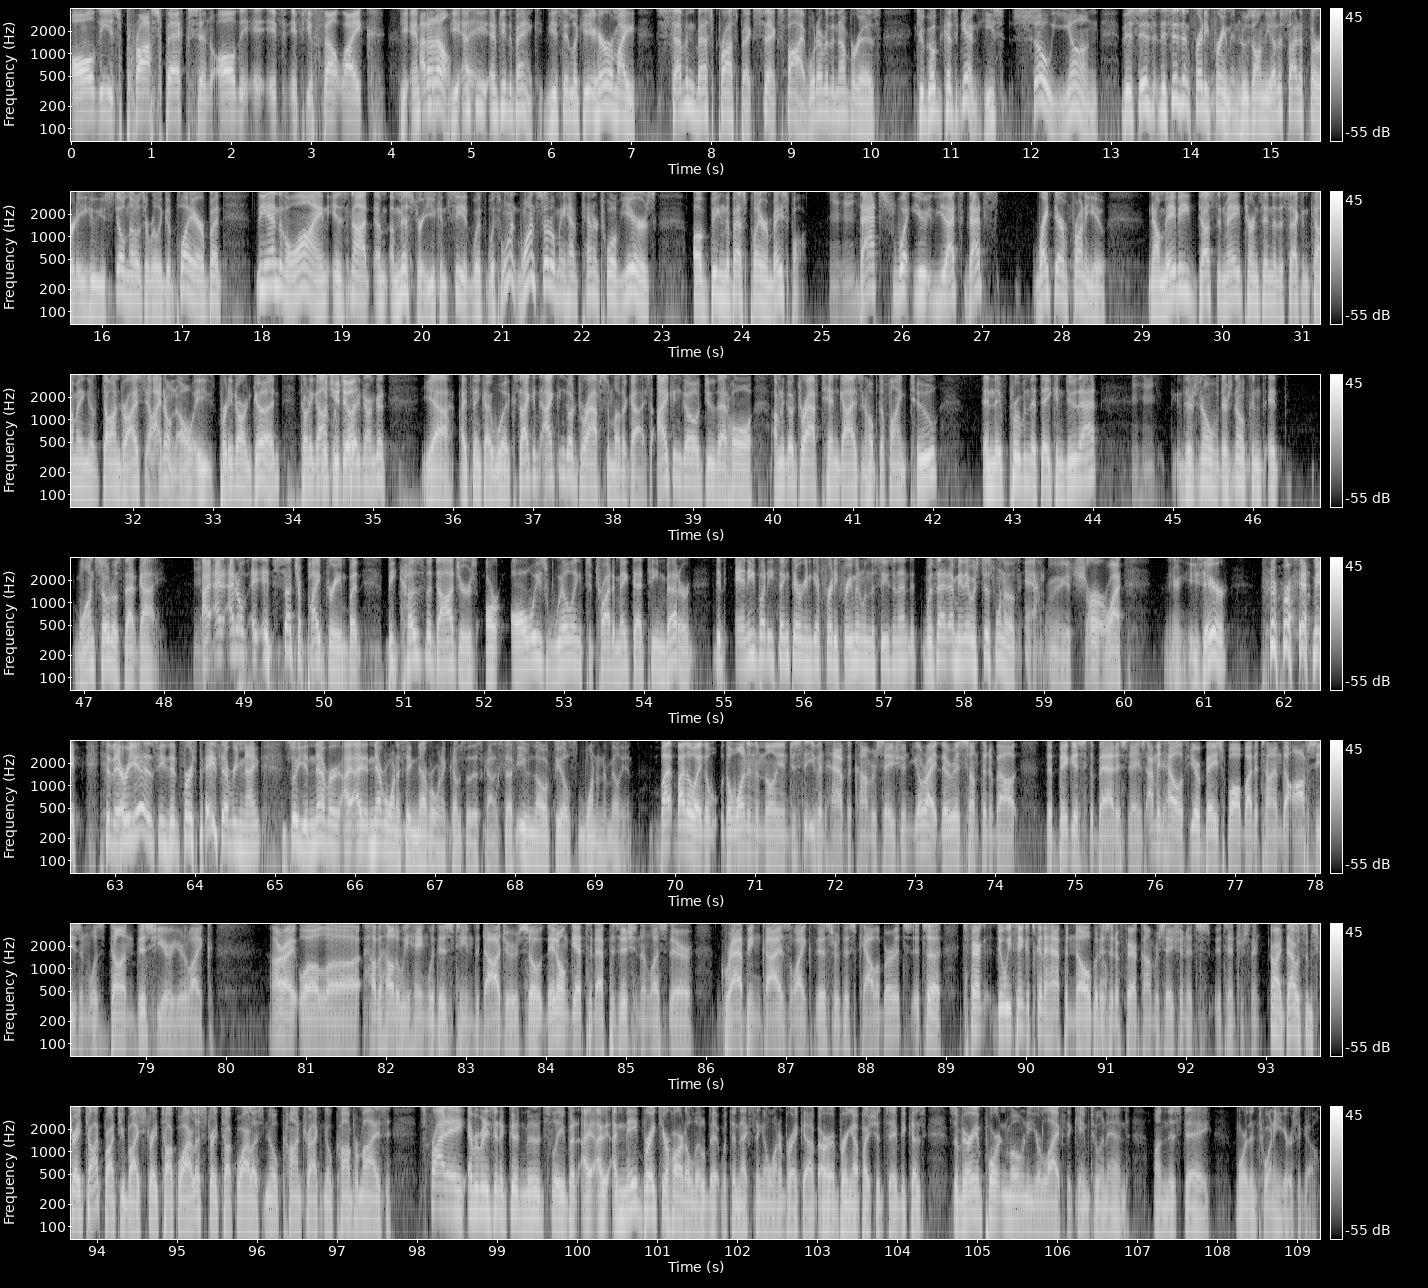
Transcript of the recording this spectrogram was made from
All these prospects and all the if if you felt like you empty, I don't know. You empty empty the bank? Do you say, look, here are my seven best prospects, six, five, whatever the number is, to go because again, he's so young. This is this isn't Freddie Freeman, who's on the other side of thirty, who you still know is a really good player, but the end of the line is not a, a mystery. You can see it with with Juan, Juan Soto may have ten or twelve years of being the best player in baseball. Mm-hmm. That's what you that's that's right there in front of you. Now, maybe Dustin May turns into the second coming of Don Drysdale. I don't know. He's pretty darn good. Tony Gonsolin's pretty it? darn good. Yeah, I think I would because I can I can go draft some other guys. I can go do that whole. I'm going to go draft ten guys and hope to find two, and they've proven that they can do that. Mm-hmm. There's no there's no it. Juan Soto's that guy. Mm-hmm. I, I don't. It's such a pipe dream, but because the Dodgers are always willing to try to make that team better, did anybody think they were going to get Freddie Freeman when the season ended? Was that? I mean, it was just one of those. Yeah, mean, sure. Why? He's here. right? I mean, there he is. He's at first base every night. So you never, I, I, never want to say never when it comes to this kind of stuff, even though it feels one in a million. But by the way, the the one in the million, just to even have the conversation, you're right. There is something about the biggest, the baddest names. I mean, hell, if you're baseball, by the time the off season was done this year, you're like, all right, well, uh, how the hell do we hang with this team, the Dodgers? So they don't get to that position unless they're grabbing guys like this or this caliber. It's it's a it's fair. Do we think it's going to happen? No, but no. is it a fair conversation? It's it's interesting. All right, that was some straight talk brought to you by Straight Talk Wireless. Straight Talk Wireless, no contract, no compromise. It's Friday. Everybody's in a good mood, sleep. But I, I, I may break your heart a little bit with the next thing I want to break up or bring up, I should say, because it's a very important moment of your life that came to an end on this day more than 20 years ago.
